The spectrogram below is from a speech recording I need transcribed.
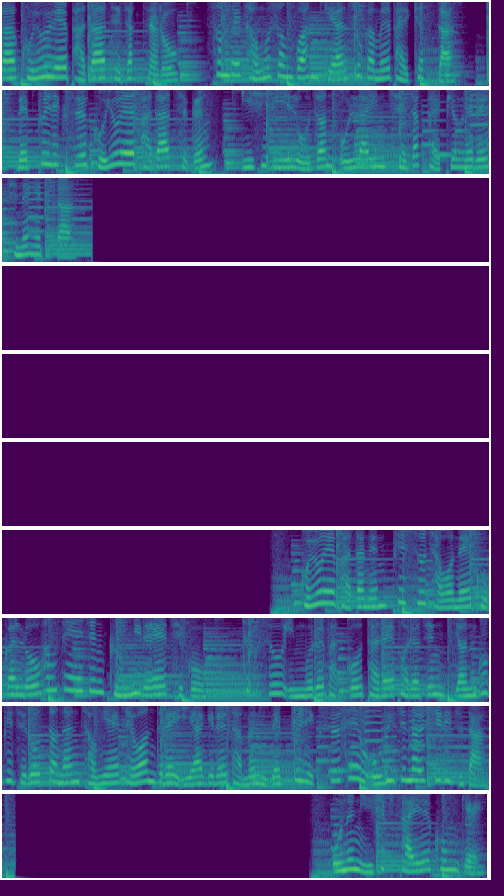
작가가 고요의 바다 제작자로 선배 정우성과 함께한 소감을 밝혔다. 넷플릭스 고요의 바다 측은 22일 오전 온라인 제작 발표회를 진행했다. 고요의 바다는 필수 자원의 고갈로 황폐해진 극미래의 지구, 특수 임무를 받고 달에 버려진 연구기지로 떠난 정예 대원들의 이야기를 담은 넷플릭스 새 오리지널 시리즈다. 오는 24일 공개.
